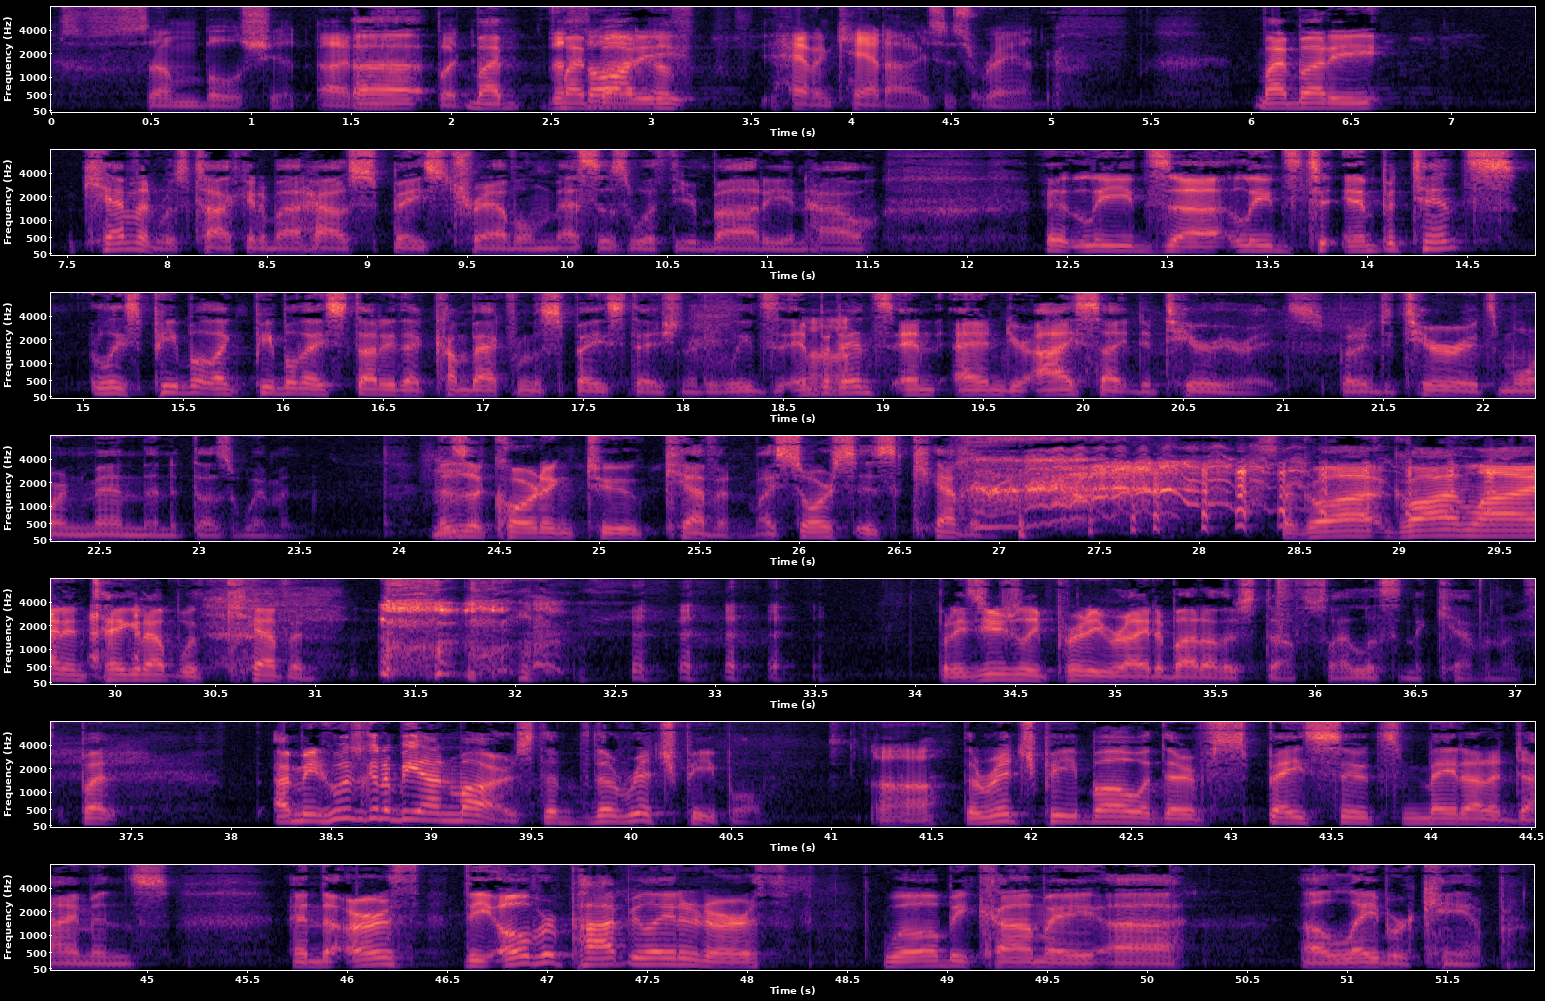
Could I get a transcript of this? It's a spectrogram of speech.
some bullshit. I don't know. But Uh, my- the my thought buddy- of having cat eyes is rad. My buddy Kevin was talking about how space travel messes with your body and how it leads uh, leads to impotence. At least people like people they study that come back from the space station. I think leads to impotence and and your eyesight deteriorates, but it deteriorates more in men than it does women. This is according to Kevin. My source is Kevin. so go on, go online and take it up with Kevin. but he's usually pretty right about other stuff, so I listen to Kevin. But I mean, who's going to be on Mars? The the rich people. Uh huh. The rich people with their spacesuits made out of diamonds, and the Earth, the overpopulated Earth, will become a uh, a labor camp.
